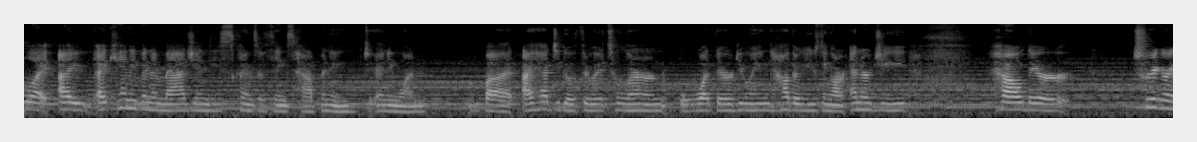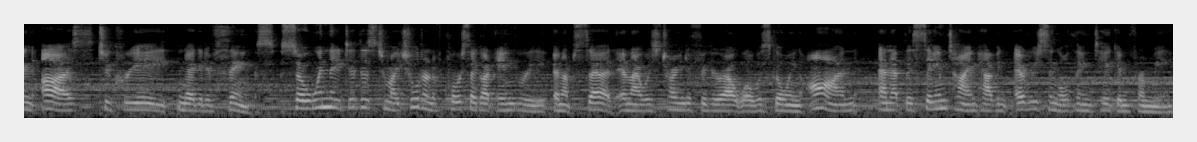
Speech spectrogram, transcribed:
like I, I can't even imagine these kinds of things happening to anyone but I had to go through it to learn what they're doing, how they're using our energy, how they're triggering us to create negative things. So when they did this to my children, of course I got angry and upset and I was trying to figure out what was going on and at the same time having every single thing taken from me.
